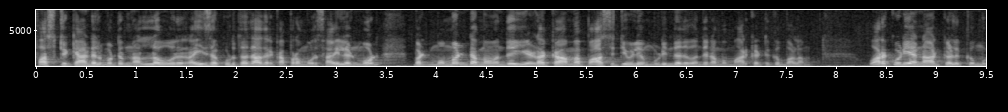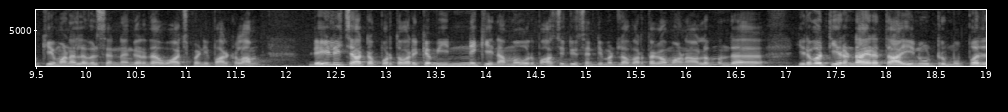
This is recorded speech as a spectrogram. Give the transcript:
first candle மட்டும் நல்ல ஒரு ரைஸை கொடுத்தது அதற்கப்புறம் ஒரு சைலண்ட் மோட் பட் மொமெண்டம்மை வந்து இழக்காமல் பாசிட்டிவ்லேயே முடிந்தது வந்து நம்ம மார்க்கெட்டுக்கு பலம். வரக்கூடிய நாட்களுக்கு முக்கியமான லெவல்ஸ் என்னங்கிறத வாட்ச் பண்ணி பார்க்கலாம். டெய்லி சார்ட்டை பொறுத்த வரைக்கும் இன்றைக்கி நம்ம ஒரு பாசிட்டிவ் சென்டிமெண்ட்டில் வர்த்தகமானாலும் அந்த இருபத்தி இரண்டாயிரத்து ஐநூற்று முப்பது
